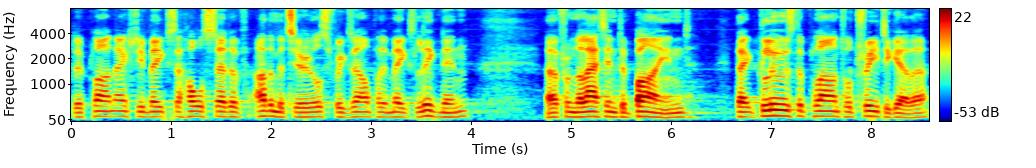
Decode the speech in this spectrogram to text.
the plant actually makes a whole set of other materials. For example, it makes lignin, uh, from the Latin to bind, that glues the plant or tree together,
